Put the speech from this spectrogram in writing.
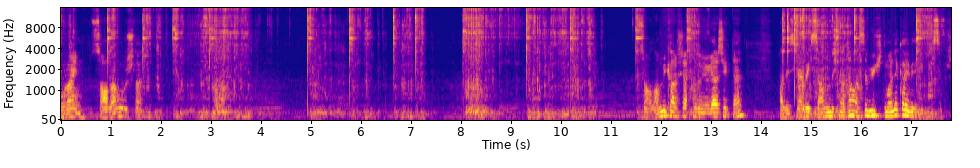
Orion sağlam vuruşlar. Sağlam bir karşılaşma dönüyor gerçekten. Hades Kerbeck sahanın dışına atamazsa büyük ihtimalle kaybedecek 2-0.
